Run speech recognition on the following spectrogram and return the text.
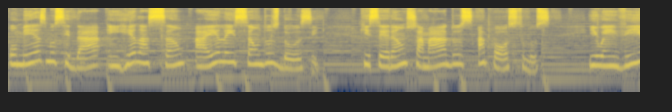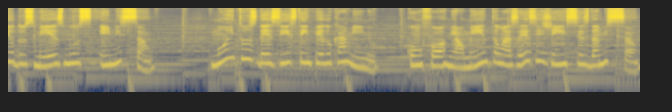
O mesmo se dá em relação à eleição dos doze, que serão chamados apóstolos, e o envio dos mesmos em missão. Muitos desistem pelo caminho, conforme aumentam as exigências da missão.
